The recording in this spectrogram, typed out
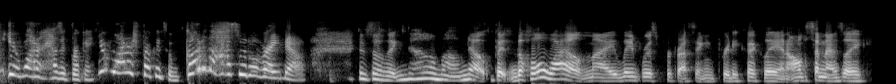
if your water hasn't broken. Your water's broken, so go to the hospital right now. And so I'm like, no, mom, no. But the whole while, my labor was progressing pretty quickly. And all of a sudden, I was like,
